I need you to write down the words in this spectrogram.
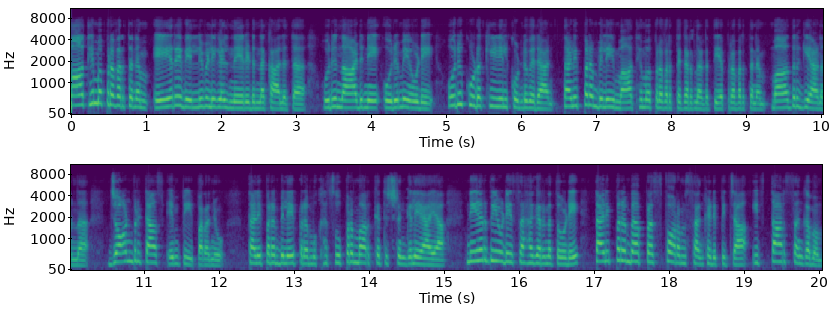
മാധ്യമപ്രവർത്തനം ഏറെ വെല്ലുവിളികൾ നേരിടുന്ന കാലത്ത് ഒരു നാടിനെ ഒരുമയോടെ ഒരു കുടക്കീഴിൽ കൊണ്ടുവരാൻ തളിപ്പറമ്പിലെ മാധ്യമപ്രവർത്തകർ നടത്തിയ പ്രവർത്തനം മാതൃകയാണെന്ന് ജോൺ ബ്രിട്ടാസ് എം പറഞ്ഞു. തളിപ്പറമ്പിലെ പ്രമുഖ സൂപ്പർമാർക്കറ്റ് ശൃംഖലയായ നിയർബിയുടെ സഹകരണത്തോടെ തളിപ്പറമ്പ് പ്രസ് ഫോറം സംഘടിപ്പിച്ച ഇഫ്താർ സംഗമം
